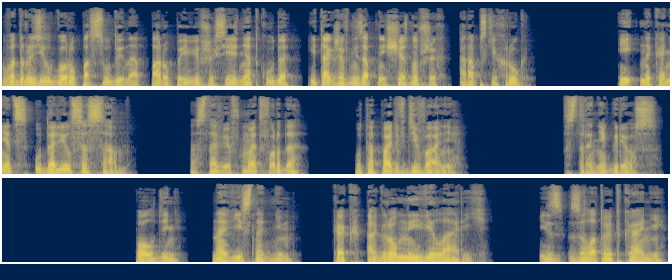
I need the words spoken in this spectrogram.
водрузил гору посуды на пару появившихся из ниоткуда и также внезапно исчезнувших арабских рук и, наконец, удалился сам, оставив Мэтфорда утопать в диване. В стране грез. Полдень навис над ним, как огромный веларий из золотой ткани,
